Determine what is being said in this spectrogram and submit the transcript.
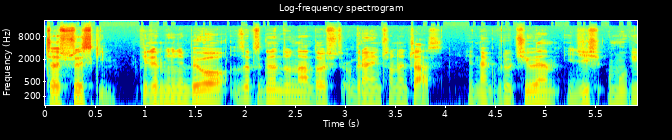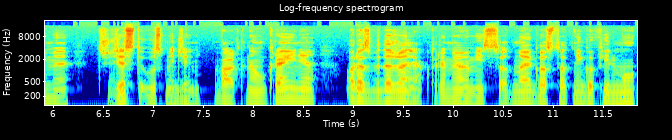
Cześć wszystkim. Chwilę mnie nie było ze względu na dość ograniczony czas. Jednak wróciłem i dziś omówimy 38 dzień walk na Ukrainie oraz wydarzenia, które miały miejsce od mojego ostatniego filmu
